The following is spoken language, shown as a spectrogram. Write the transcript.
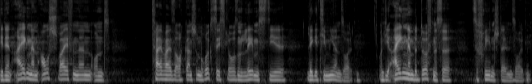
die den eigenen ausschweifenden und teilweise auch ganz schön rücksichtslosen Lebensstil legitimieren sollten und die eigenen Bedürfnisse zufriedenstellen sollten.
